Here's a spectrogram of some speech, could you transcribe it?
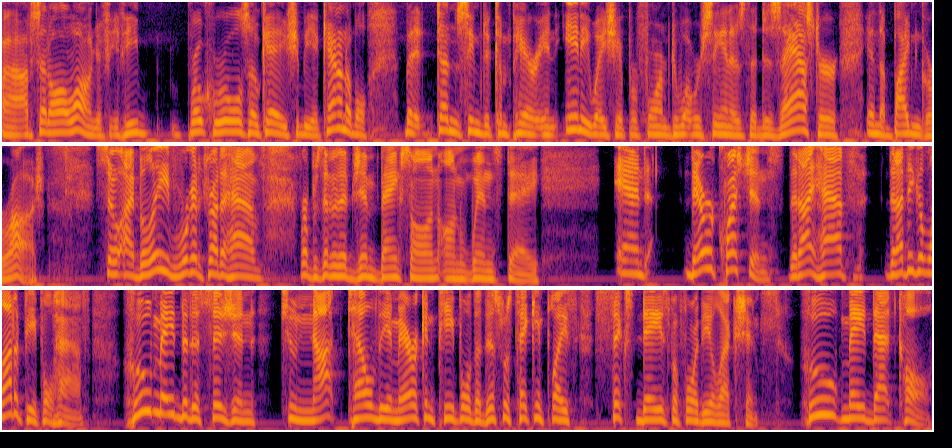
Uh, I've said all along, if, if he broke rules, okay, he should be accountable. But it doesn't seem to compare in any way, shape, or form to what we're seeing as the disaster in the Biden garage. So I believe we're going to try to have Representative Jim Banks on on Wednesday. And there are questions that I have that I think a lot of people have. Who made the decision to not tell the American people that this was taking place six days before the election? Who made that call?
